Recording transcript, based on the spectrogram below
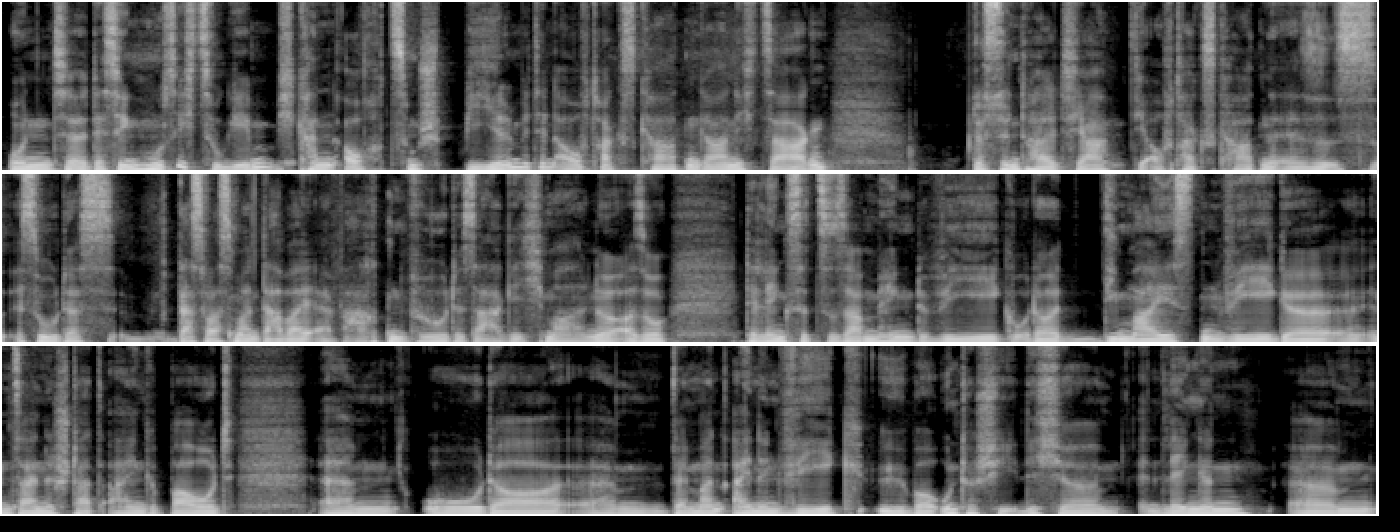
Und äh, deswegen muss ich zugeben, ich kann auch zum Spiel mit den Auftragskarten gar nicht sagen, das sind halt ja die Auftragskarten. Es ist, ist so, dass das, was man dabei erwarten würde, sage ich mal. Ne? Also der längste zusammenhängende Weg oder die meisten Wege äh, in seine Stadt eingebaut ähm, oder ähm, wenn man einen Weg über unterschiedliche Längen ähm,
